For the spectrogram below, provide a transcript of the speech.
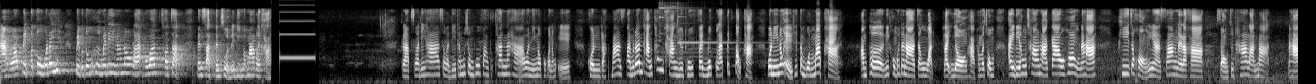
นะเพราะว่าปิดประตูก็ได้ปิดประตูก็คือไม่ได้ยินด้านนอกแล้วเพราะว่าเขาจัดเป็นสัดเป็นส่วนได้ดีมากๆเลยค่ะกราบสวัสดีค่ะ สวัสดีท่านผู้ชมผู้ฟังทุกท่านนะคะ วันนี้มาพบกับน้องเอ คนรักบ้านสไตล์โมเดิร์นทางช่องทาง YouTube Facebook และ TikTok ค่ะ วันนี้น้องเออยู่ที่ตำบลมาบค่ะอำเภอนิคมพัฒนาจังหวัดระยองค่ะพามาชมไอเดียห้องเช่านะคะ9ห้องนะคะ พี่เจ้าของเนี่ยสร้างในราคา 2.5 ล้านบาท นะคะ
